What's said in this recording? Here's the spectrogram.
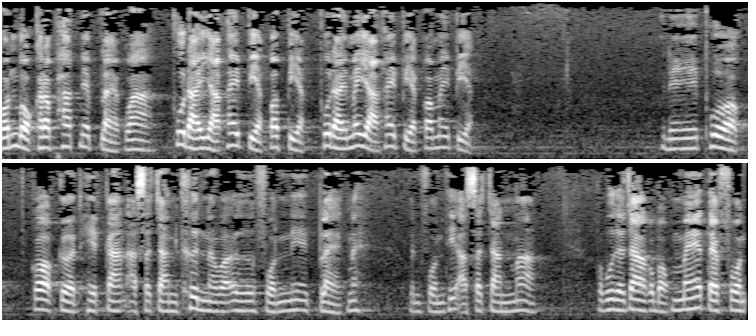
ฝนบกกระพัดเนี่ยแปลกว่า ผู้ใดอยากให้เปียกก็เปียก ผู้ใดไม่อยากให้เปียกก็ไม่เปียกนี้พวก ก็เกิดเหตุการณ์อัศจรรย์ขึ้นนะว่าเออฝนนี่แปลกนะเป็นฝนที่อัศจรรย์มาก พระพุทธเจ้าก็บอกแม้ แต่ฝน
